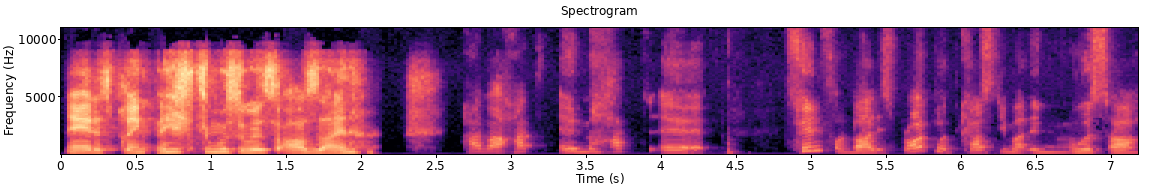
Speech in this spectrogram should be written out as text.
Nee, das bringt nichts. Du musst USA sein. Aber hat, ähm, hat äh, Finn von Balis Broad Podcast jemand in den USA?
